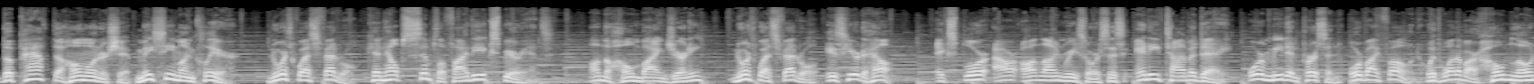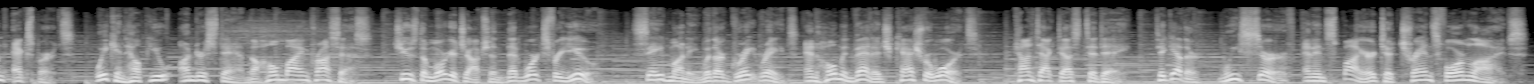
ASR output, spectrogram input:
The path to homeownership may seem unclear. Northwest Federal can help simplify the experience. On the home buying journey, Northwest Federal is here to help. Explore our online resources any time of day or meet in person or by phone with one of our home loan experts. We can help you understand the home buying process. Choose the mortgage option that works for you. Save money with our great rates and Home Advantage cash rewards. Contact us today. Together, we serve and inspire to transform lives.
